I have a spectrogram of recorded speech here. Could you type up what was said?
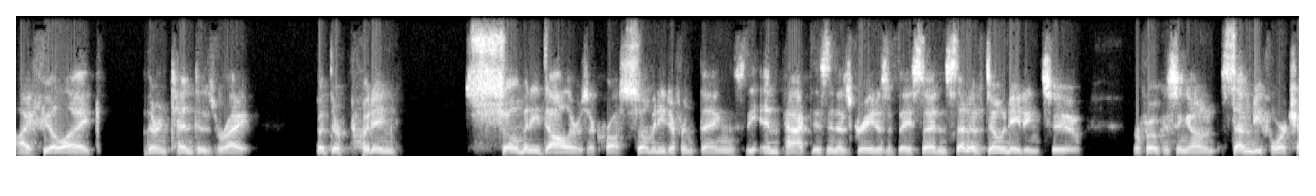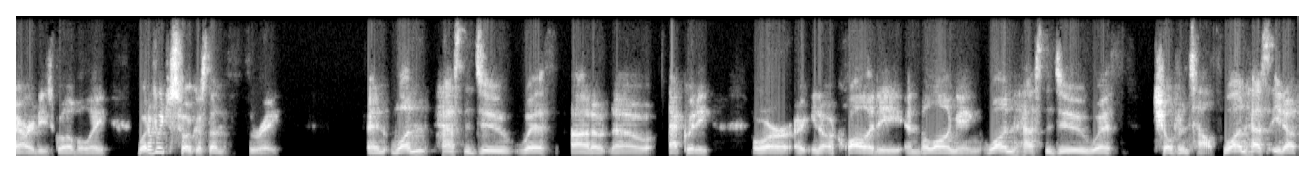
I feel like their intent is right, but they're putting so many dollars across so many different things. The impact isn't as great as if they said, instead of donating to or focusing on 74 charities globally, what if we just focused on three? And one has to do with, I don't know, equity or uh, you know equality and belonging. One has to do with children's health. One has you know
